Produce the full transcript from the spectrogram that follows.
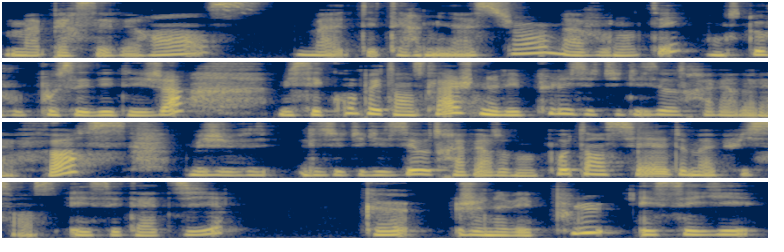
ma persévérance, ma détermination, ma volonté, donc ce que vous possédez déjà, mais ces compétences-là, je ne vais plus les utiliser au travers de la force, mais je vais les utiliser au travers de mon potentiel, de ma puissance. Et c'est-à-dire que je ne vais plus essayer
